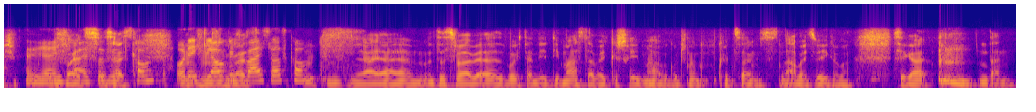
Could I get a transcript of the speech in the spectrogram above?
Ich, ja, ich weiß, weiß was heißt, kommt. Oder ich mhm, glaube, ich weiß, weiß, was kommt. Mhm, ja, ja, ja. Und das war, äh, wo ich dann die, die Masterarbeit geschrieben habe. Gut, man könnte sagen, es ist ein Arbeitsweg, aber ist egal. Und dann,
